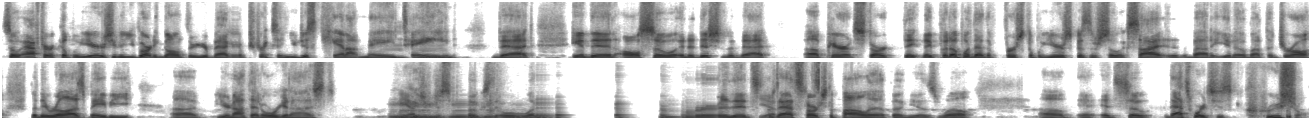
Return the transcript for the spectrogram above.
so after a couple of years you know you've already gone through your bag of tricks and you just cannot maintain mm-hmm. that. And then also in addition to that uh, parents start they, they put up with that the first couple of years because they're so excited about it you know about the draw but they realize maybe uh, you're not that organized mm-hmm. because you're just focused or whatever and then yep. that starts to pile up on you as well. Um, and, and, so that's where it's just crucial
